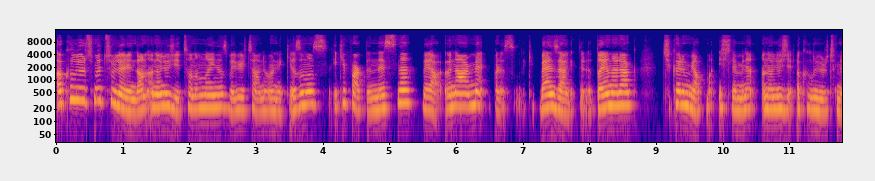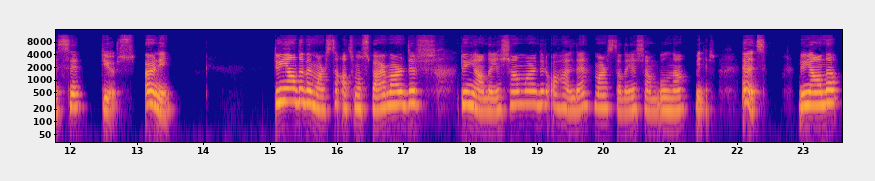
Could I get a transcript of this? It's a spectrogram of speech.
Akıl yürütme türlerinden analojiyi tanımlayınız ve bir tane örnek yazınız. İki farklı nesne veya önerme arasındaki benzerliklere dayanarak çıkarım yapma işlemine analoji akıl yürütmesi diyoruz. Örneğin, Dünyada ve Mars'ta atmosfer vardır. Dünyada yaşam vardır. O halde Mars'ta da yaşam bulunabilir. Evet, Dünyada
